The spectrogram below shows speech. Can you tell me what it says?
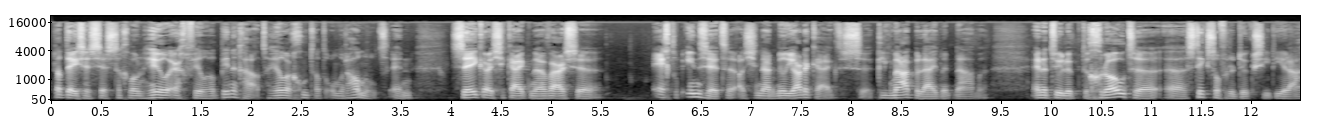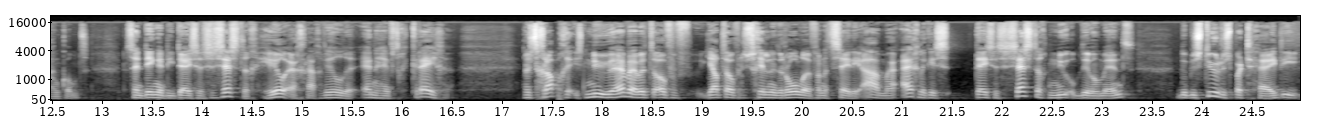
dat D66 gewoon heel erg veel had binnengehaald. Heel erg goed had onderhandeld. En zeker als je kijkt naar waar ze echt op inzetten, als je naar de miljarden kijkt, dus uh, klimaatbeleid met name. En natuurlijk de grote uh, stikstofreductie die eraan komt. Dat zijn dingen die D66 heel erg graag wilde en heeft gekregen. Het grappige is nu, hè, we hebben het over, je het over de verschillende rollen van het CDA, maar eigenlijk is D66 nu op dit moment de bestuurderspartij die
